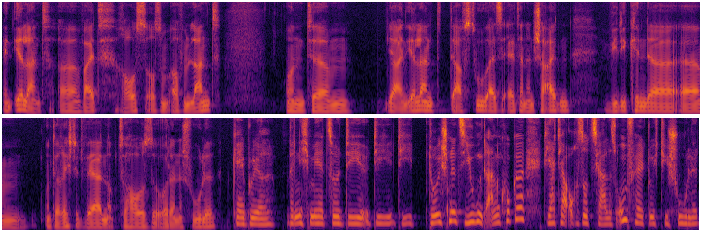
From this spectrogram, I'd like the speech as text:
in Irland, äh, weit raus aus dem, auf dem Land. Und ähm, ja, in Irland darfst du als Eltern entscheiden, wie die Kinder ähm, unterrichtet werden, ob zu Hause oder in der Schule. Gabriel, wenn ich mir jetzt so die, die, die Durchschnittsjugend angucke, die hat ja auch soziales Umfeld durch die Schule.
